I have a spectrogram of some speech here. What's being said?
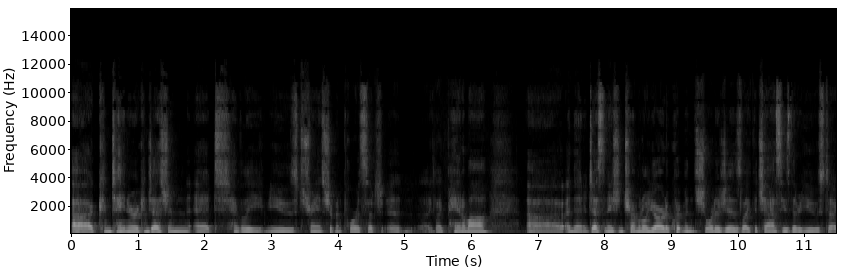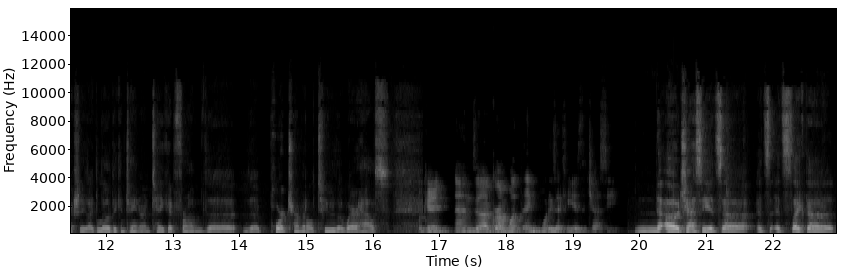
Uh, container congestion at heavily used transshipment ports such uh, like Panama. Uh, and then a destination terminal yard equipment shortages, like the chassis that are used to actually like load the container and take it from the the port terminal to the warehouse. Okay, and uh, Grant, one thing: what exactly is the chassis? No, oh, chassis. It's uh, it's it's like the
